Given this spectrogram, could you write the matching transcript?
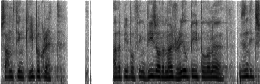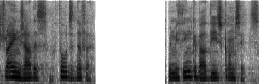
Some think hypocrite. Other people think these are the most real people on earth. Isn't it strange how these thoughts differ when we think about these concepts?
